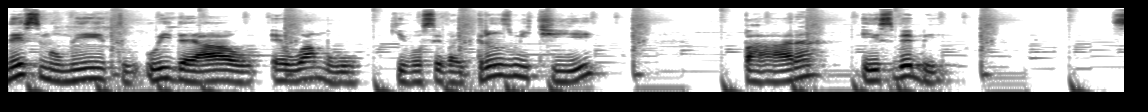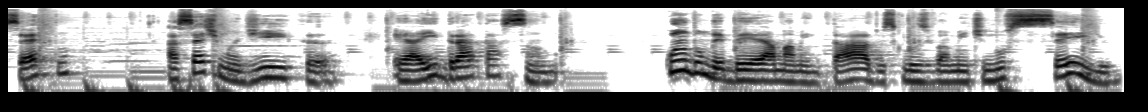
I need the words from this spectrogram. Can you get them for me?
Nesse momento, o ideal é o amor que você vai transmitir para esse bebê. Certo? A sétima dica é a hidratação. Quando um bebê é amamentado exclusivamente no seio,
